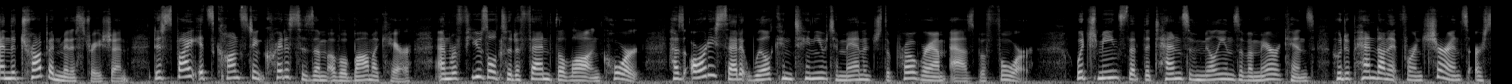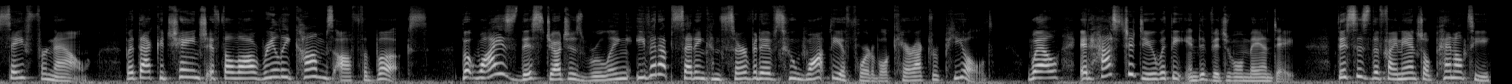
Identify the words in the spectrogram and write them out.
And the Trump administration, despite its constant criticism of Obamacare and refusal to defend the law in court, has already said it will continue to manage the program as before which means that the tens of millions of Americans who depend on it for insurance are safe for now. But that could change if the law really comes off the books. But why is this judge's ruling even upsetting conservatives who want the Affordable Care Act repealed? Well, it has to do with the individual mandate. This is the financial penalty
